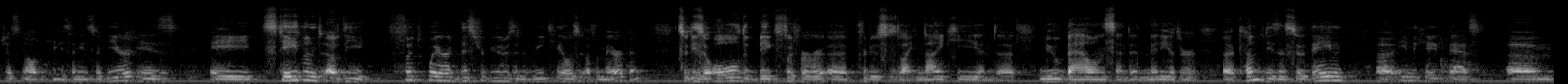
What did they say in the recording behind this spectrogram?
just not the case. I mean, so here is a statement of the footwear distributors and retailers of America. So these are all the big footwear uh, producers like Nike and uh, New Balance and, and many other uh, companies. And so they uh, indicate that um,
